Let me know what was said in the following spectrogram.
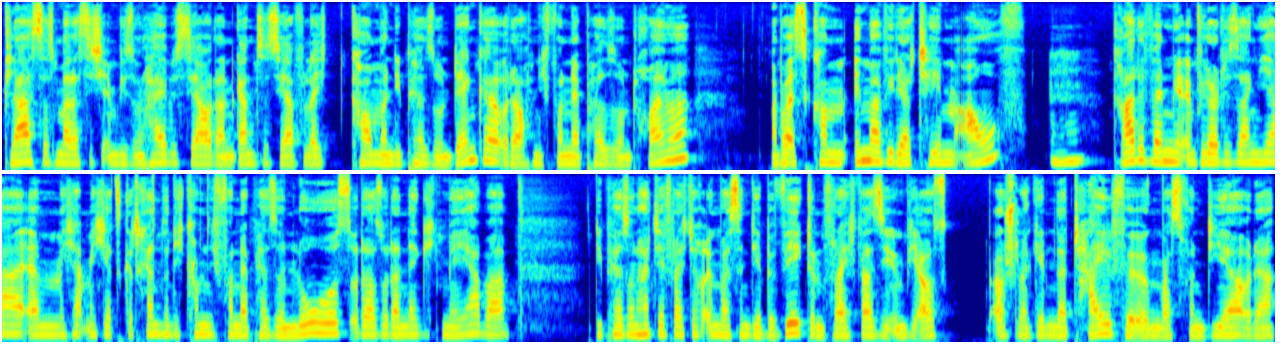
klar ist das mal, dass ich irgendwie so ein halbes Jahr oder ein ganzes Jahr vielleicht kaum an die Person denke oder auch nicht von der Person träume. Aber es kommen immer wieder Themen auf. Gerade wenn mir irgendwie Leute sagen, ja, ähm, ich habe mich jetzt getrennt und ich komme nicht von der Person los oder so, dann denke ich mir, ja, aber die Person hat ja vielleicht auch irgendwas in dir bewegt und vielleicht war sie irgendwie aus, ausschlaggebender Teil für irgendwas von dir oder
